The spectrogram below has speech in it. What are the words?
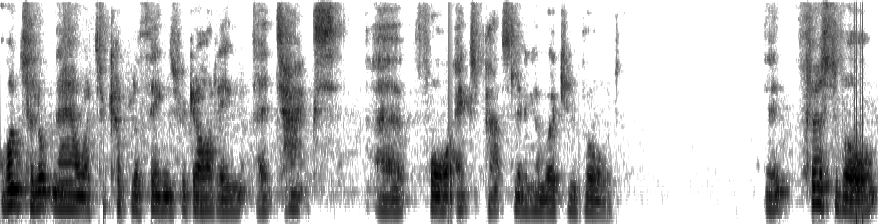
I want to look now at a couple of things regarding uh, tax uh, for expats living and working abroad. First of all,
